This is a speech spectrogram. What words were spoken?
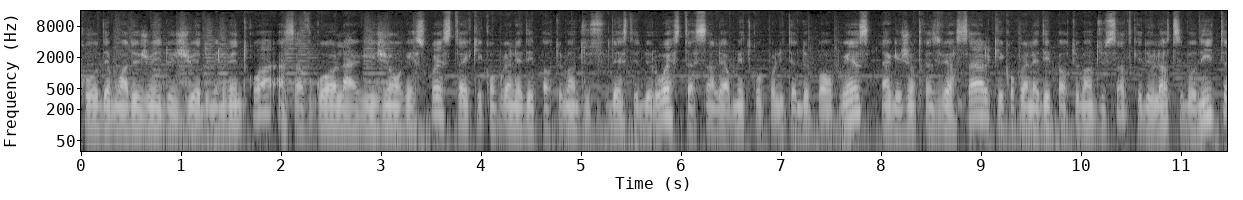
cours des mois de juin et de juillet 2023, à savoir la région Rest-Ouest qui comprend les départements du sud-est et de l'ouest sans l'aire métropolitaine de Port-au-Prince, la région transversale qui comprend les départements du centre et de l'Artibonite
